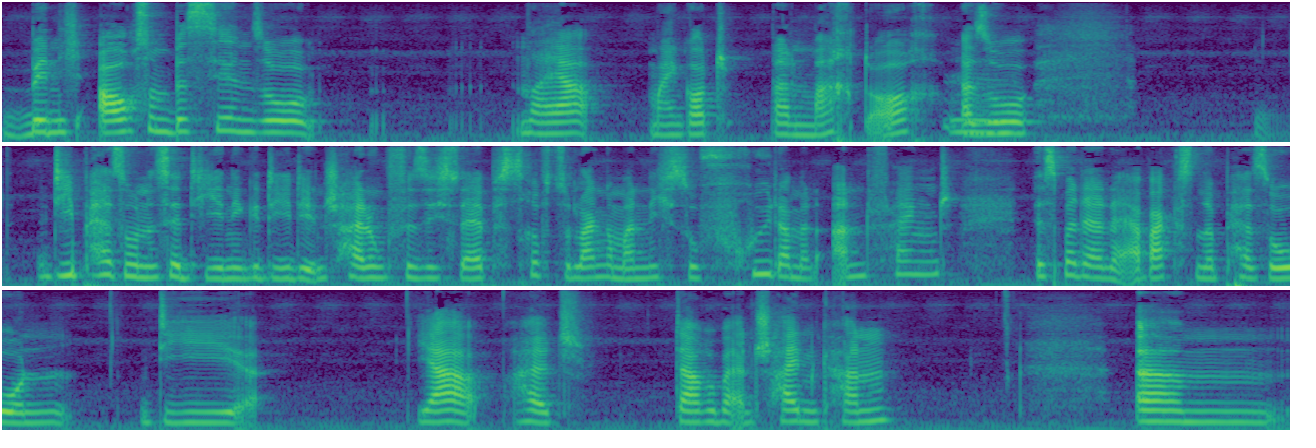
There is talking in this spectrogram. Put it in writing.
bin ich auch so ein bisschen so, naja, mein Gott, dann mach doch. Also die Person ist ja diejenige, die die Entscheidung für sich selbst trifft. Solange man nicht so früh damit anfängt, ist man ja eine erwachsene Person, die ja halt darüber entscheiden kann. Ähm,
